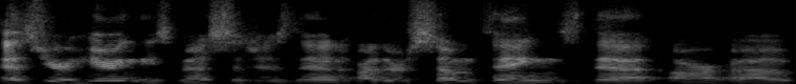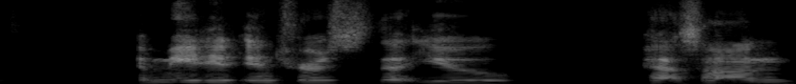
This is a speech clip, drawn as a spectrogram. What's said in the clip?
as you're hearing these messages, then are there some things that are of immediate interest that you pass on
